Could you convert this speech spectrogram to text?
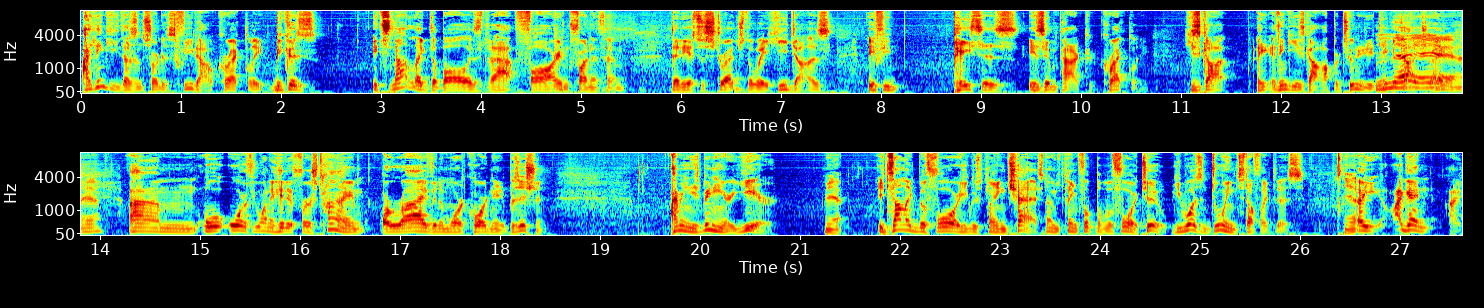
I think he doesn't sort his feet out correctly because it's not like the ball is that far in front of him that he has to stretch the way he does if he paces his impact correctly. He's got, I I think he's got opportunity to take yeah, a touch, yeah, right? yeah, yeah. Um, or, or if you want to hit it first time, arrive in a more coordinated position. I mean, he's been here a year. Yeah. It's not like before he was playing chess. No, he was playing football before too. He wasn't doing stuff like this. Yeah. I, again, I,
